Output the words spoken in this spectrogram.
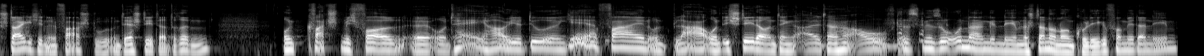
steige ich in den Fahrstuhl und der steht da drin und quatscht mich voll äh, und hey, how are you doing? Yeah, fine und bla. Und ich stehe da und denke, Alter, hör auf, das ist mir so unangenehm. Da stand auch noch ein Kollege von mir daneben.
